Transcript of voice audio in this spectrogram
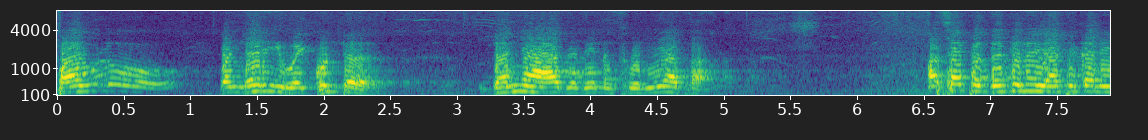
पाऊलो पंढरी वैकुंठ धन्य आज दिन सोनियाचा अशा पद्धतीने या ठिकाणी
